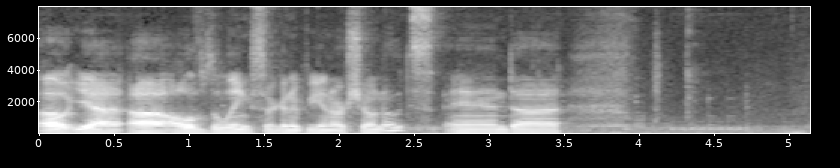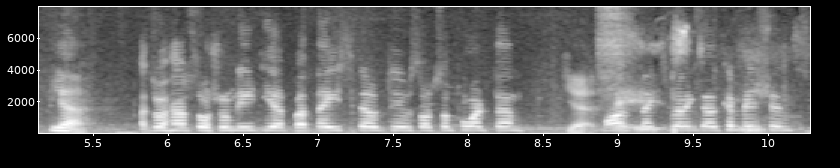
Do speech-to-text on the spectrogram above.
oh yeah, uh, all of the links are going to be in our show notes, and uh, yeah, I don't have social media, but they still do, so support them. yes. Mars makes really good commissions.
